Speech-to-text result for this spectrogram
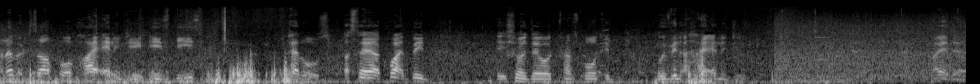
Another example of high energy is these pebbles. As they are quite big, it shows they were transported within a high energy. Hi there.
